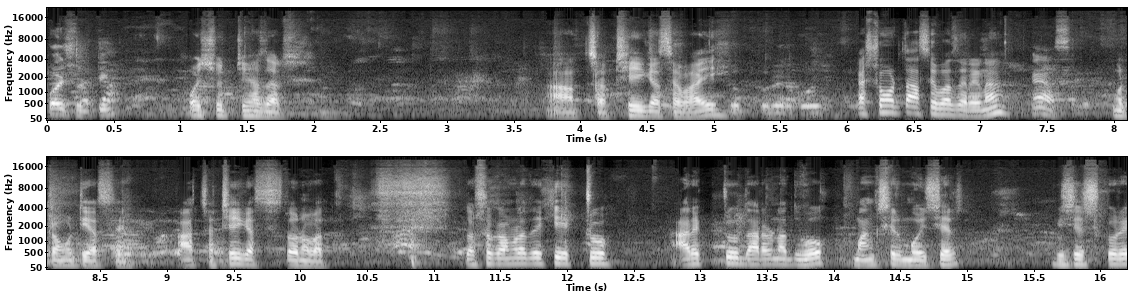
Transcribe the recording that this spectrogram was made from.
পঁয়ষট্টি। পঁয়ষট্টি হাজার। আচ্ছা ঠিক আছে ভাই। কাস্টমার তো আছে বাজারে না? হ্যাঁ আছে। মোটামুটি আছে। আচ্ছা ঠিক আছে ধন্যবাদ। দর্শক আমরা দেখি একটু আরেকটু ধারণা দেবো মাংসের মহিষের। বিশেষ করে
